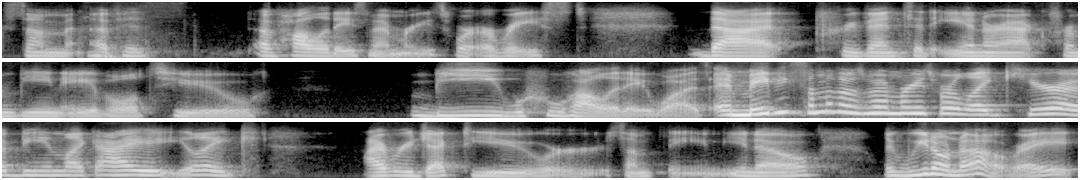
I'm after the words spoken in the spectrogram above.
some of mm-hmm. his of Halliday's memories were erased that prevented Anorak from being able to be who Halliday was. And maybe some of those memories were like Kira being like, I like I reject you or something, you know? Like we don't know, right?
